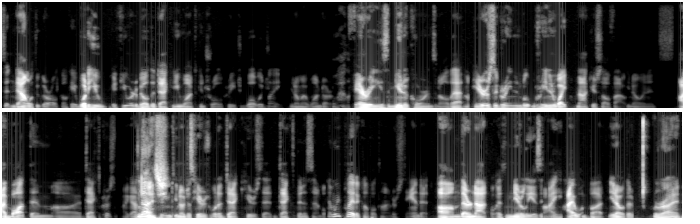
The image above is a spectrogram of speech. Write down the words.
sitting down with the girls, okay, what do you if you were to build a deck and you want to control a creature, what would you play? You know, my wonder fairies and unicorns and all that. Here's the green and blue, green and white. Knock yourself out. You know, I bought them uh decks Christmas. I got Nice. themed, You know, just here's what a deck. Here's that deck's been assembled, and we played a couple times. Understand it? Um, they're not as nearly as I I would, but you know, they're Right.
